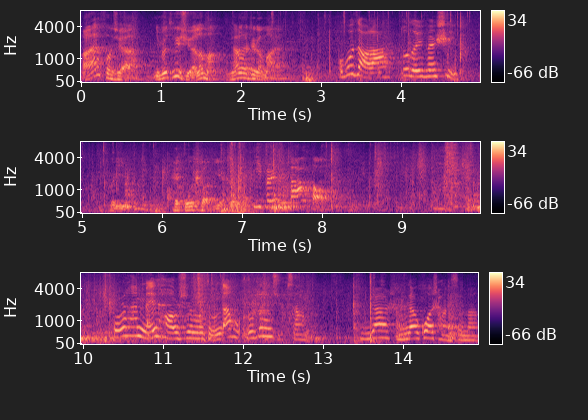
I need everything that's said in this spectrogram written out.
哎，方雪，你不是退学了吗？你还来这干嘛呀？我不走了，多得一分是一分。退一分，还多考一分，一分他考。不是还没考试吗？怎么大伙都这么沮丧呢？你知道什么叫过场戏吗？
